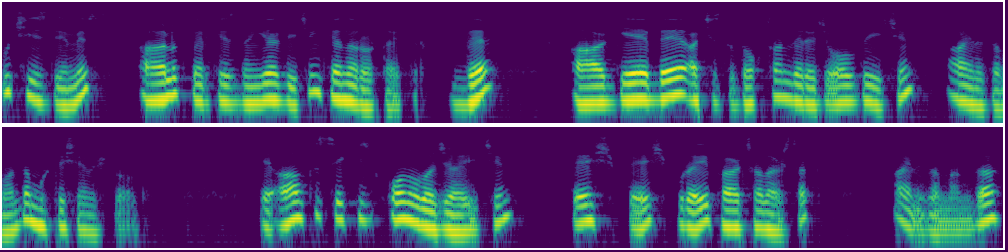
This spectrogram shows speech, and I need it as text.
bu çizdiğimiz ağırlık merkezinden geldiği için kenar ortaydır. Ve AGB açısı 90 derece olduğu için aynı zamanda muhteşem üçlü oldu. E 6, 8, 10 olacağı için 5, 5 burayı parçalarsak aynı zamanda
